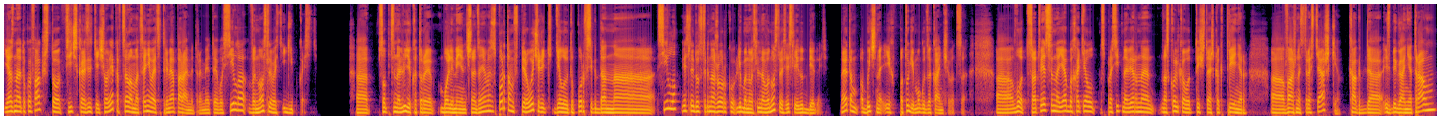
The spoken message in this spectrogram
я знаю такой факт, что физическое развитие человека в целом оценивается тремя параметрами. Это его сила, выносливость и гибкость. А, собственно, люди, которые более-менее начинают заниматься спортом, в первую очередь делают упор всегда на силу, если идут в тренажерку, либо на выносливость, если идут бегать. На этом обычно их потуги могут заканчиваться. А, вот, соответственно, я бы хотел спросить, наверное, насколько вот ты считаешь как тренер важность растяжки, как для избегания травм,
